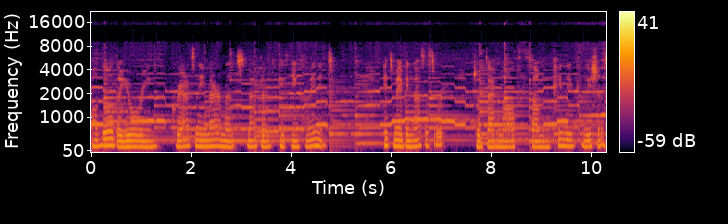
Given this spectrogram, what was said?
Although the urine creatinine measurement method is inconvenient, it may be necessary to diagnose some kidney conditions.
